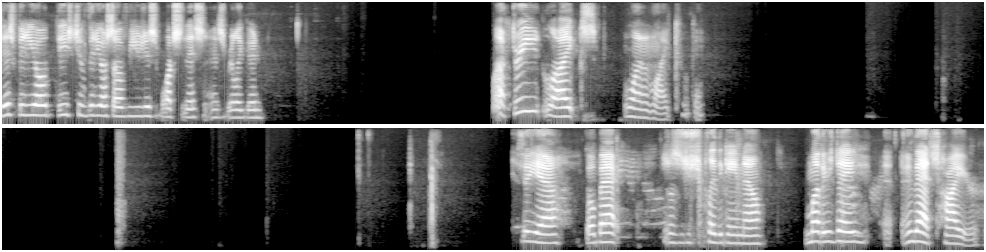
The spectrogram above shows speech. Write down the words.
this video, these two videos. So if you just watch this, it's really good. Well, three likes, one like. Okay. So yeah, go back. Let's just play the game now. Mother's Day, and that's higher.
